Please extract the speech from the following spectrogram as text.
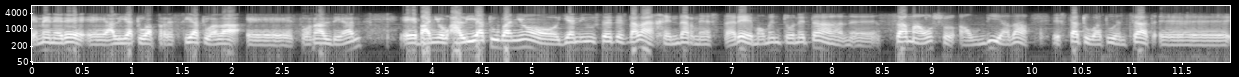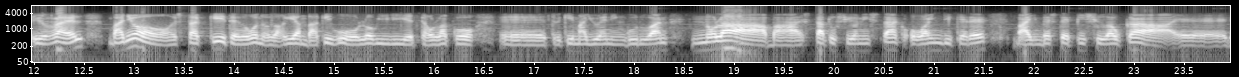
Hemen ere, e, aliatua preziatua da e, zonalde aldean, e, baino aliatu baino jani uste ez dala jendarme ez ere, momentu honetan e, zama oso haundia da estatu batuentzat e, Israel, baino ez dakit edo bueno, dagian dakigu lobiri eta olako e, trikimaioen inguruan, nola ba, estatu sionistak oaindik ere, ba, inbeste pixu dauka e,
